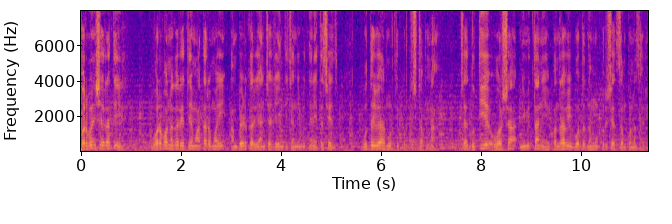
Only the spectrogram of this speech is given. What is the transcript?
परभणी शहरातील वर्मानगर येथे माता रमाई आंबेडकर यांच्या जयंतीच्या निमित्ताने तसेच बुद्धविहार मूर्ती प्रतिष्ठापनाच्या द्वितीय वर्षानिमित्ताने पंधरावी बौद्ध धम्म परिषद संपन्न झाली.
